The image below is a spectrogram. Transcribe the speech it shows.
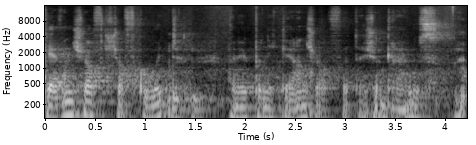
gern schafft, schafft gut. Mhm. Wenn jemand nicht gern schafft, das ist ein Graus. Ja.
